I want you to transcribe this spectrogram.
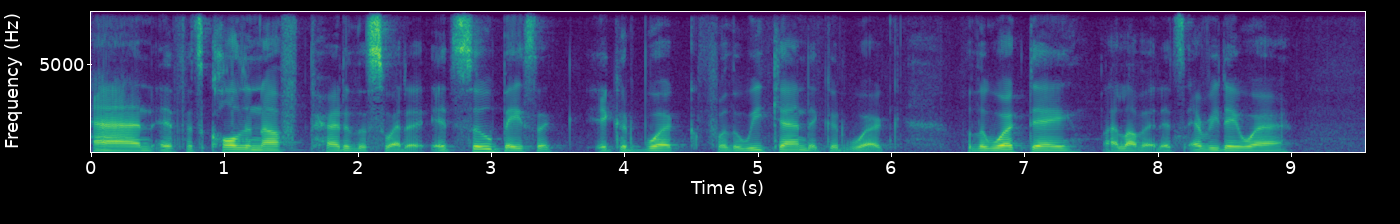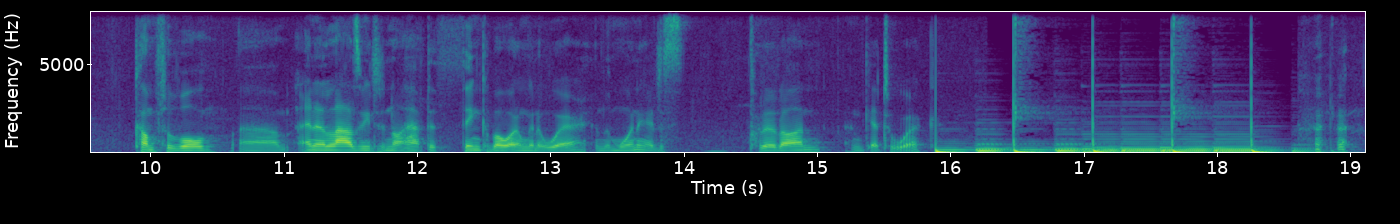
And if it's cold enough, paired with a sweater. It's so basic. It could work for the weekend. It could work for the workday. I love it. It's everyday wear, comfortable, um, and it allows me to not have to think about what I'm going to wear in the morning. I just put it on and get to work.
